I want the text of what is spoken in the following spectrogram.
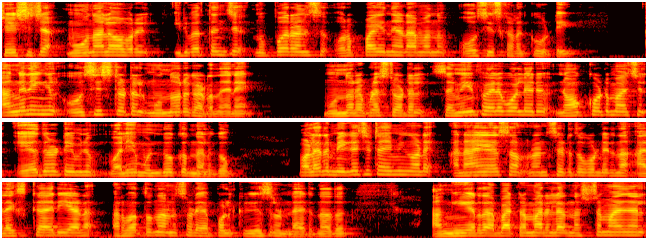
ശേഷിച്ച മൂന്നാൽ ഓവറിൽ ഇരുപത്തഞ്ച് മുപ്പത് റൺസ് ഉറപ്പായി നേടാമെന്നും ഓസീസ് കണക്കുകൂട്ടി. അങ്ങനെയെങ്കിൽ ഓസീസ് ടോട്ടൽ മുന്നൂറ് കടന്നേനെ. മുന്നൂറ് പ്ലസ് ടോട്ടൽ സെമി ഫൈനൽ പോലെ ഒരു നോക്കൗട്ട് മാച്ചിൽ ഏതൊരു ടീമിനും വലിയ മുൻതൂക്കം നൽകും. വളരെ മികച്ച ടൈമിങ്ങോടെ അനായാസം റൺസ് എടുത്തുകൊണ്ടിരുന്ന അലക്സ് കാരിയാണ് അറുപത്തൊന്ന് റൺസോടെ അപ്പോൾ ക്രീസിലുണ്ടായിരുന്നത് അംഗീകൃത ബാറ്റർമാരെല്ലാം നഷ്ടമായതിനാൽ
